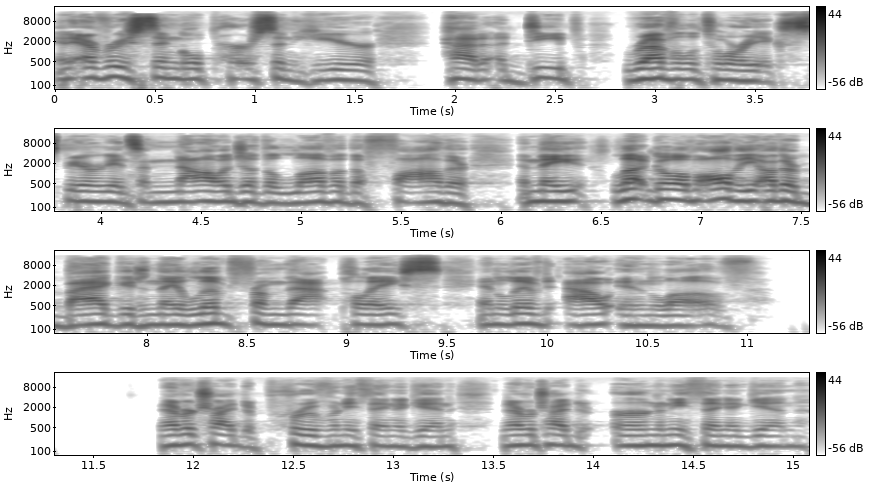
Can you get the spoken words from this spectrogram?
and every single person here had a deep revelatory experience and knowledge of the love of the Father, and they let go of all the other baggage and they lived from that place and lived out in love. Never tried to prove anything again, never tried to earn anything again.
